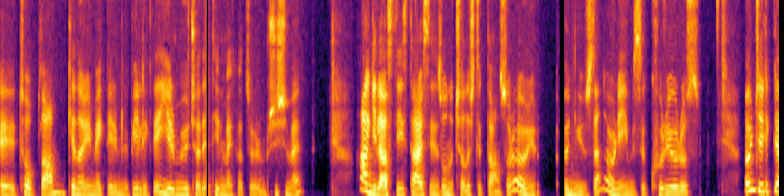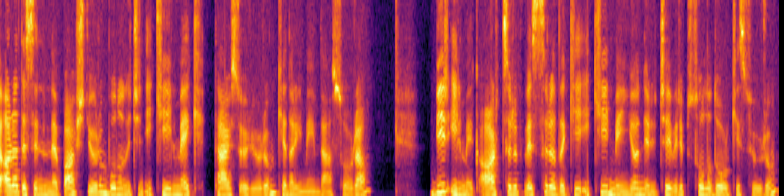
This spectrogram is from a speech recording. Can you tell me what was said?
e, toplam kenar ilmeklerimle birlikte 23 adet ilmek atıyorum şişime. Hangi lastiği isterseniz onu çalıştıktan sonra ön, ön yüzden örneğimizi kuruyoruz. Öncelikle ara desenine başlıyorum. Bunun için 2 ilmek ters örüyorum kenar ilmeğimden sonra. Bir ilmek artırıp ve sıradaki iki ilmeğin yönlerini çevirip sola doğru kesiyorum.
